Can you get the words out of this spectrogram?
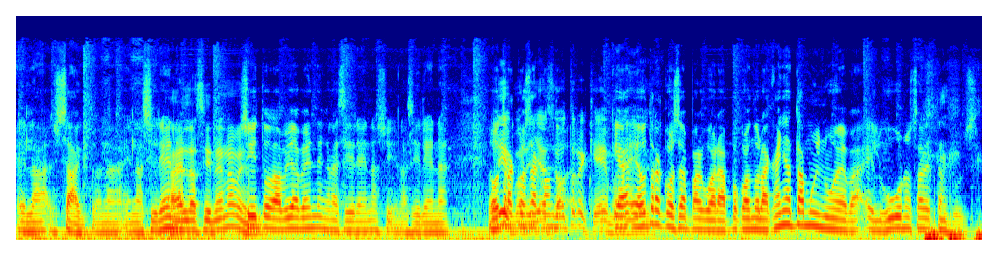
en la, exacto, en la, en la sirena. Ah, en la sirena venden. Sí, todavía venden en la sirena, sí, en la sirena. Otra cosa es cuando, otro esquema, que ya. es otra cosa para el guarapo, cuando la caña está muy nueva, el jugo no sale tan dulce.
